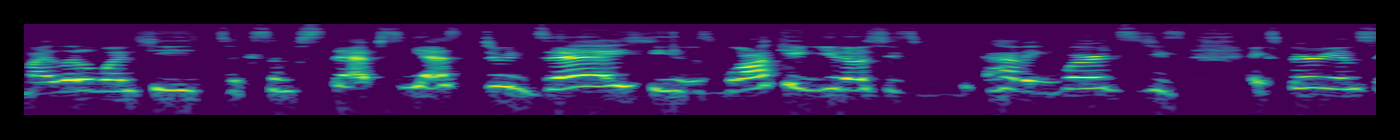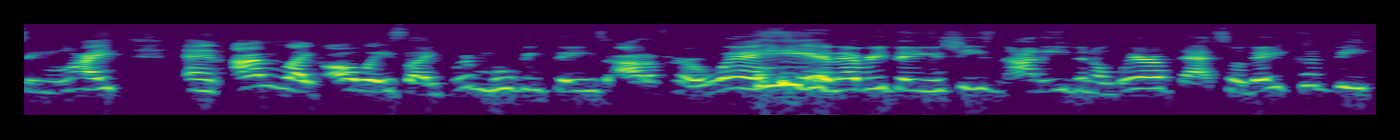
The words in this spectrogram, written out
my little one, she took some steps yesterday. She was walking, you know, she's having words she's experiencing life and i'm like always like we're moving things out of her way and everything and she's not even aware of that. So they could be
